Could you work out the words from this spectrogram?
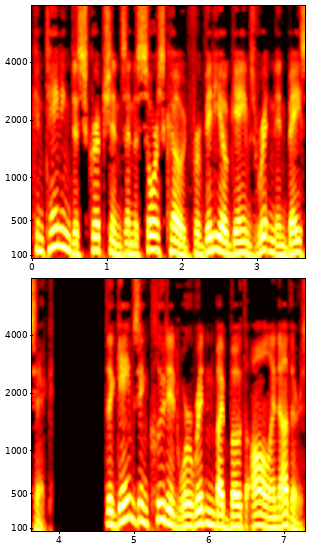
containing descriptions and the source code for video games written in BASIC. The games included were written by both Ahl and others,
